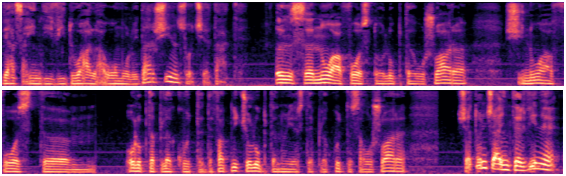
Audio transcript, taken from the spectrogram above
viața individuală a omului, dar și în societate. Însă nu a fost o luptă ușoară și nu a fost uh, o luptă plăcută. De fapt, nicio luptă nu este plăcută sau ușoară. Și atunci intervine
